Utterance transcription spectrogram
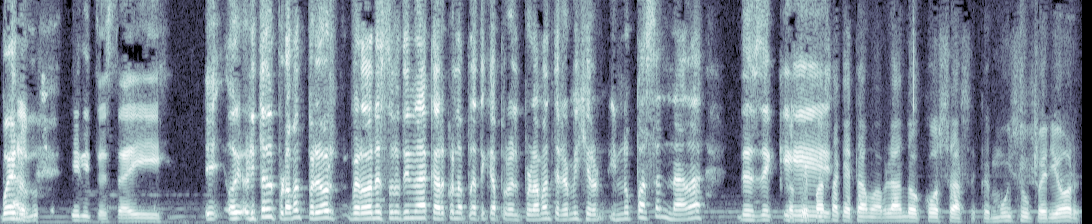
bueno. Algún espíritu está ahí. Y, ahorita en el programa anterior, perdón, esto no tiene nada que ver con la plática, pero el programa anterior me dijeron, y no pasa nada desde que. Lo que pasa es que estamos hablando cosas que es muy superior.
